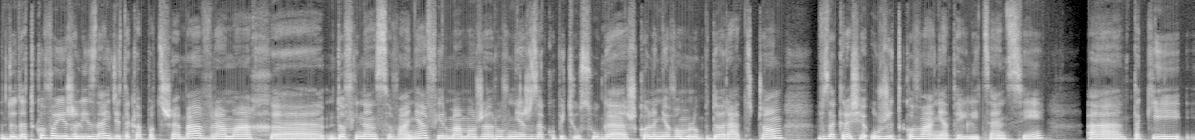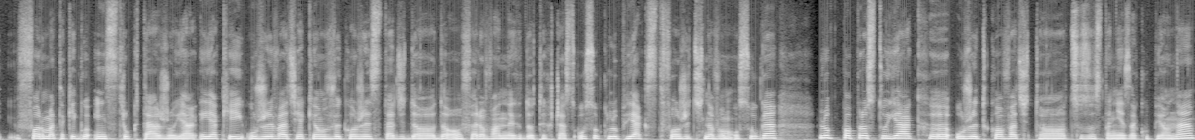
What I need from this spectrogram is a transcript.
Dodatkowo, jeżeli zajdzie taka potrzeba, w ramach e, dofinansowania firma może również zakupić usługę szkoleniową lub doradczą w zakresie użytkowania tej licencji taki, forma takiego instruktażu, jak, jak jej używać, jak ją wykorzystać do, do oferowanych dotychczas usług lub jak stworzyć nową usługę lub po prostu jak e, użytkować to, co zostanie zakupione.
